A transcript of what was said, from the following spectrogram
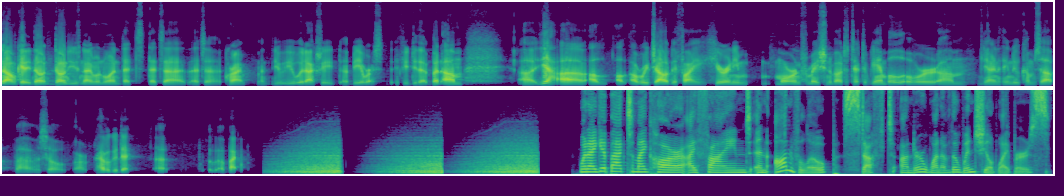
No, I'm kidding. Don't don't use nine one one. That's that's a that's a crime. You you would actually uh, be arrested if you do that. But um, uh, yeah, uh, I'll, I'll I'll reach out if I hear any more information about Detective Gamble or um, yeah, anything new comes up. Uh, so uh, have a good day. Uh, uh, bye. When I get back to my car, I find an envelope stuffed under one of the windshield wipers.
